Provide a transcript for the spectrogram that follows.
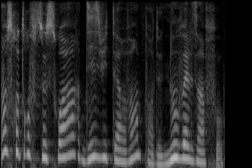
on se retrouve ce soir 18h20 pour de nouvelles infos.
